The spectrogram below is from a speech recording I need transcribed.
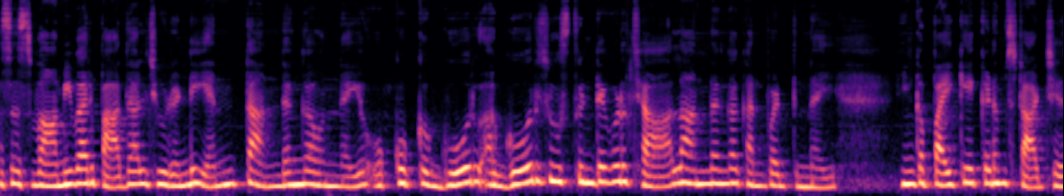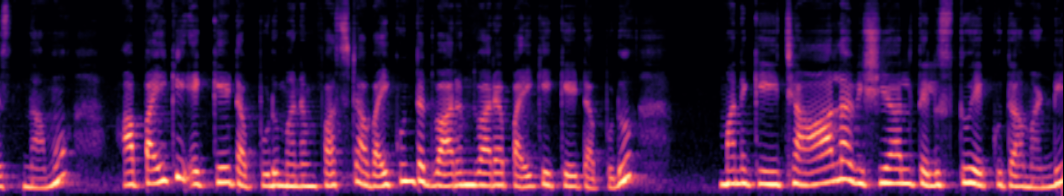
అసలు స్వామివారి పాదాలు చూడండి ఎంత అందంగా ఉన్నాయో. ఒక్కొక్క గోరు ఆ గోరు చూస్తుంటే కూడా చాలా అందంగా కనపడుతున్నాయి. ఇంకా పైకి ఎక్కడం స్టార్ట్ చేస్తున్నాము. ఆ పైకి ఎక్కేటప్పుడు మనం ఫస్ట్ ఆ వైకుంఠ ద్వారం ద్వారా పైకి ఎక్కేటప్పుడు మనకి చాలా విషయాలు తెలుస్తూ ఎక్కుతామండి.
